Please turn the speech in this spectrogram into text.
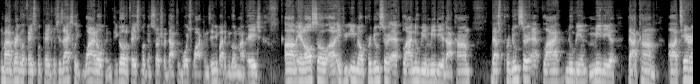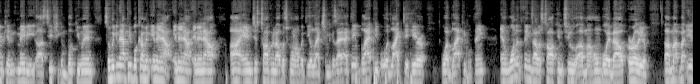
my regular Facebook page, which is actually wide open. If you go to Facebook and search for Dr. Boyce Watkins, anybody can go to my page. Um, and also, uh, if you email producer at flynubianmedia.com, that's producer at flynubianmedia.com. Uh, Taryn can maybe uh, see if she can book you in so we can have people coming in and out, in and out, in and out, uh, and just talking about what's going on with the election because I, I think black people would like to hear what black people think. And one of the things I was talking to uh, my homeboy about earlier uh, my my,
